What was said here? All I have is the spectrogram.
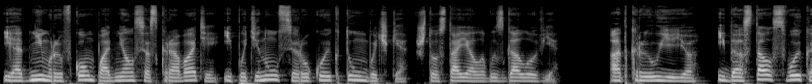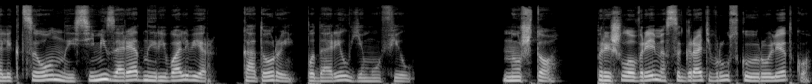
и одним рывком поднялся с кровати и потянулся рукой к тумбочке, что стояла в изголовье. Открыл ее и достал свой коллекционный семизарядный револьвер, который подарил ему Фил. «Ну что, пришло время сыграть в русскую рулетку?»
